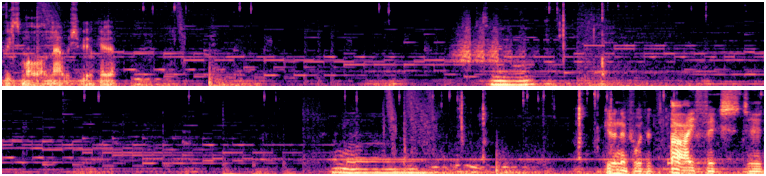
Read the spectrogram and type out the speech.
Pretty small on that, we should be okay though. Two. Ah, I fixed it.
